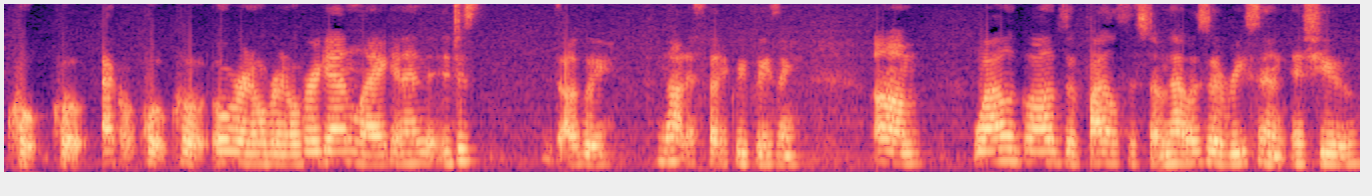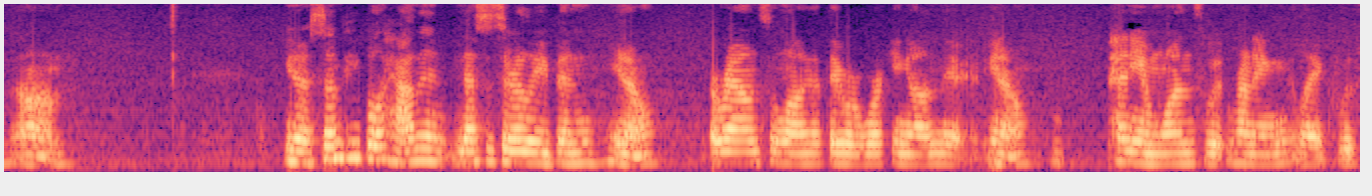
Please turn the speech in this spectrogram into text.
quote quote echo quote quote over and over and over again like and it just it's ugly, not aesthetically pleasing. Um, wild globs of file system that was a recent issue. You know some people haven't necessarily been you know around so long that they were working on their, you know, Pentium 1s with running like with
